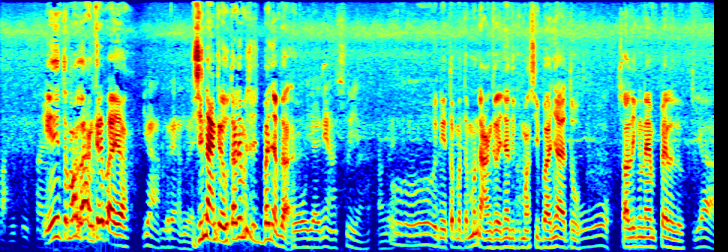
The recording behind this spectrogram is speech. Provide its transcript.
setelah itu saya. Ini termasuk anggrek Pak ya? Ya anggrek anggrek. Di sini anggrek hutannya masih banyak Pak. Oh ya ini asli ya anggrek. Oh, ini teman-teman anggreknya juga masih banyak itu. Oh, Saling nempel tuh. ya.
